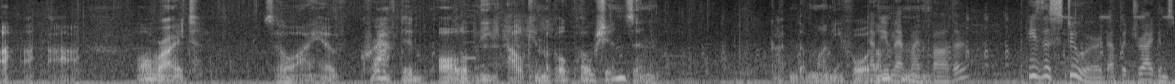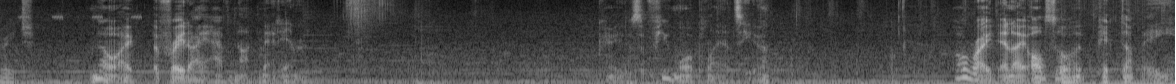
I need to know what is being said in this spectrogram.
all right. So I have crafted all of the alchemical potions and gotten the money for them. Have you met my father? He's a steward up at Dragonsreach. No, I'm afraid I have not met him. Okay, there's a few more plants here. All right, and I also picked up a, hmm,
